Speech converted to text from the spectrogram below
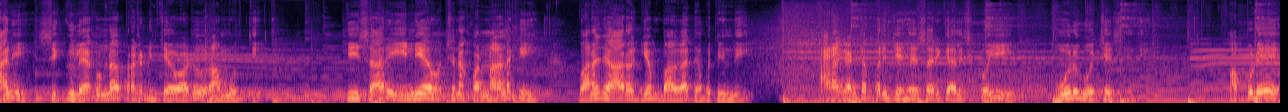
అని సిగ్గు లేకుండా ప్రకటించేవాడు రామ్మూర్తి. ఈసారి ఇండియా వచ్చిన కొన్నాళ్ళకి వనజ ఆరోగ్యం బాగా దెబ్బతింది. అరగంట పనిచేసేసరికి అలసిపోయి మూలుగు వచ్చేసేది. అప్పుడే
